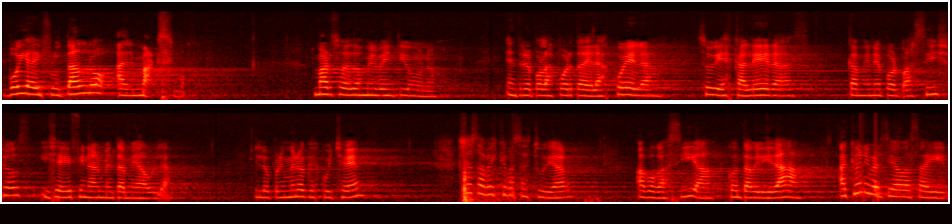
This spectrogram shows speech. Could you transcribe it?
voy a disfrutarlo al máximo. Marzo de 2021. Entré por las puertas de la escuela, subí escaleras, caminé por pasillos y llegué finalmente a mi aula. Y lo primero que escuché, ¿ya sabés qué vas a estudiar? Abogacía, contabilidad. ¿A qué universidad vas a ir?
